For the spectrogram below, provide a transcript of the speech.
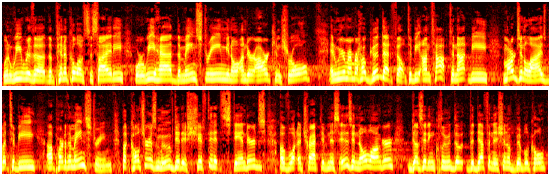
when we were the, the pinnacle of society, where we had the mainstream, you know, under our control. And we remember how good that felt to be on top, to not be marginalized, but to be part of the mainstream. But culture has moved, it has shifted its standards of what attractiveness is, and no longer does it include the, the definition of biblical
